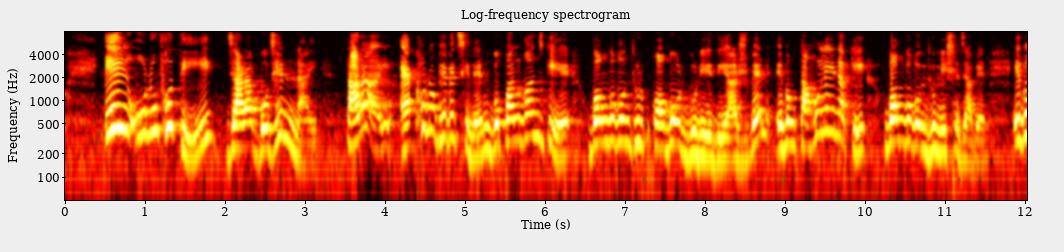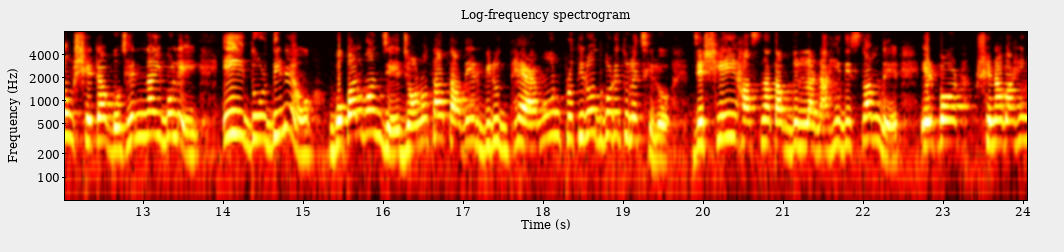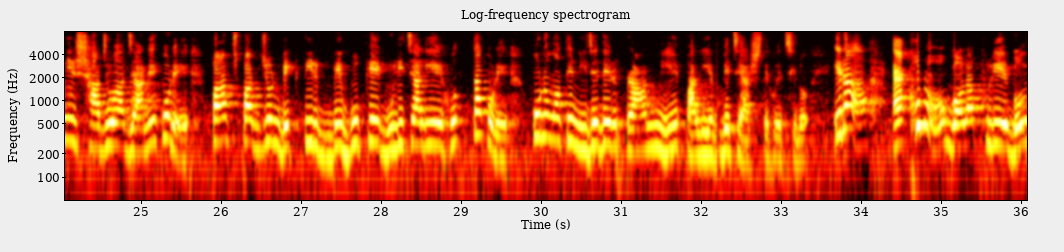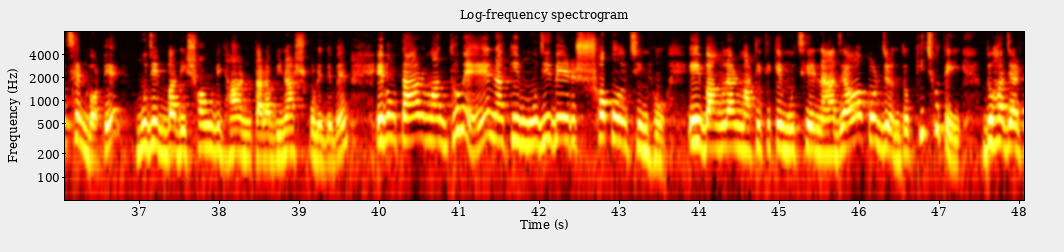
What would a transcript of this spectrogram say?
এই অনুভূতি যারা বোঝেন নাই তারাই এখনও ভেবেছিলেন গোপালগঞ্জ গিয়ে বঙ্গবন্ধুর কবর গুড়িয়ে দিয়ে আসবেন এবং তাহলেই নাকি বঙ্গবন্ধু মিশে যাবেন। এবং সেটা বোঝেন নাই বলেই এই দুর্দিনেও গোপালগঞ্জে জনতা তাদের বিরুদ্ধে এমন প্রতিরোধ গড়ে তুলেছিল যে সেই হাসনাত আবদুল্লাহ নাহিদ ইসলামদের এরপর সেনাবাহিনীর সাজোয়া জানে করে পাঁচ পাঁচজন ব্যক্তির বুকে গুলি চালিয়ে হত্যা করে কোনো মতে নিজেদের প্রাণ নিয়ে পালিয়ে বেঁচে আসতে হয়েছিল। এরা এখনও গলা ফুলিয়ে বলছেন বটে, মুজিববাদী সংবিধান তারা বিনাশ করে দেবেন এবং তার মাধ্যমে নাকি মুজিবের সকল চিহ্ন এই বাংলার মাটি থেকে মুছে না যাওয়া পর্যন্ত কিছুতেই দু হাজার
